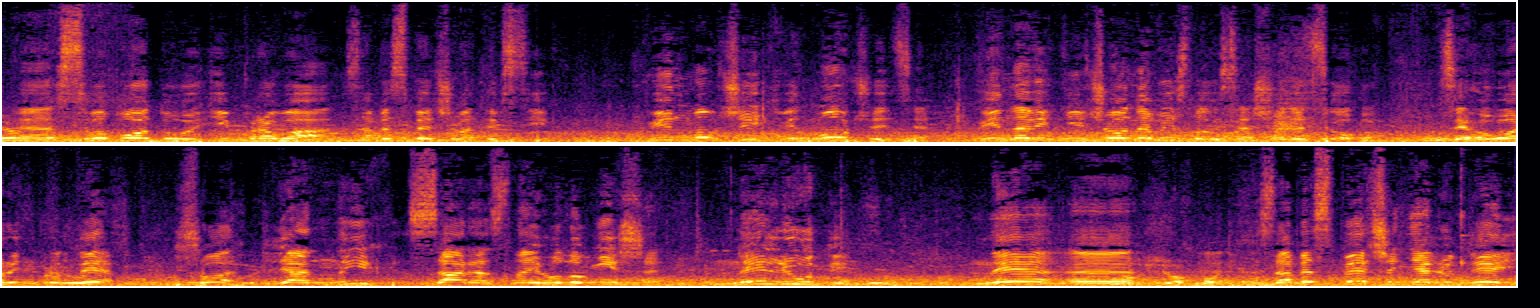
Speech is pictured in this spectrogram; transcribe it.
е, свободу і права, забезпечувати всім. Він мовчить, відмовчується. Він навіть нічого не висловився щодо цього. Це говорить про те, що для них зараз найголовніше не люди, не е, забезпечення людей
